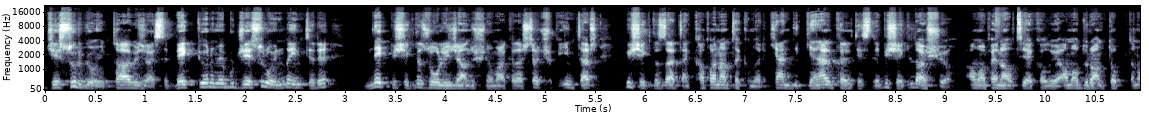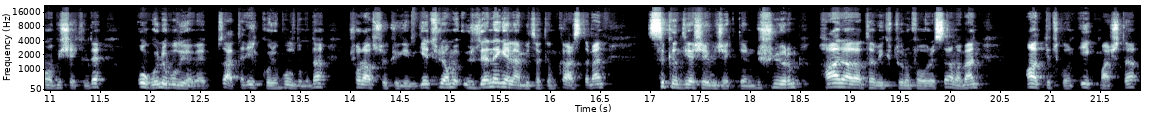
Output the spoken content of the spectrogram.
cesur bir oyun tabiri caizse bekliyorum ve bu cesur oyunda Inter'i net bir şekilde zorlayacağını düşünüyorum arkadaşlar. Çünkü Inter bir şekilde zaten kapanan takımları kendi genel kalitesiyle bir şekilde aşıyor. Ama penaltı yakalıyor ama duran toptan ama bir şekilde o golü buluyor ve zaten ilk golü buldu mu da çorap söküğü gibi getiriyor ama üzerine gelen bir takım karşısında ben sıkıntı yaşayabileceklerini düşünüyorum. Hala da tabii ki turun favorisi ama ben Atletico'nun ilk maçta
